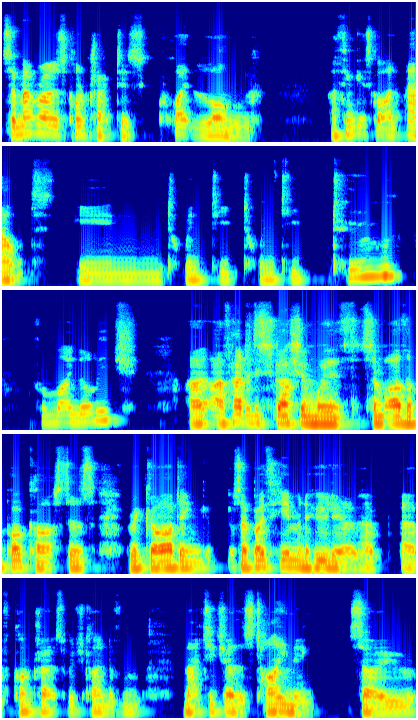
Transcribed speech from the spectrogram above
So Matt Ryan's contract is quite long. I think it's got an out in 2022, from my knowledge. I've had a discussion with some other podcasters regarding so both him and Julio have have contracts which kind of match each other's timing. So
